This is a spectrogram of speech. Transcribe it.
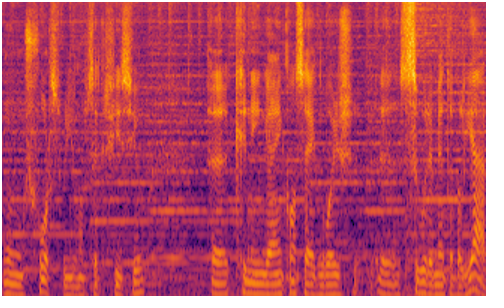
um esforço e um sacrifício uh, que ninguém consegue hoje uh, seguramente avaliar.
